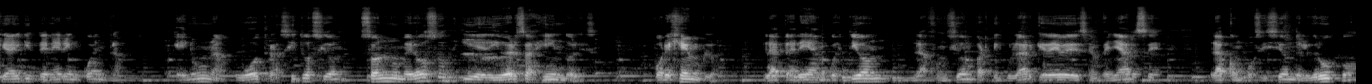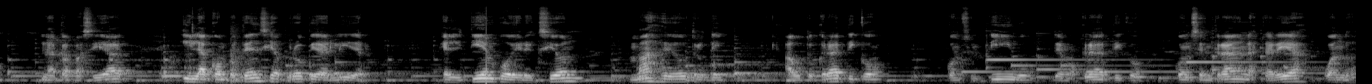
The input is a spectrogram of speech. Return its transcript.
que hay que tener en cuenta en una u otra situación son numerosos y de diversas índoles. Por ejemplo, la tarea en cuestión, la función particular que debe desempeñarse, la composición del grupo, la capacidad y la competencia propia del líder, el tiempo de dirección más de otro tipo, autocrático, consultivo, democrático, concentrada en las tareas cuando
